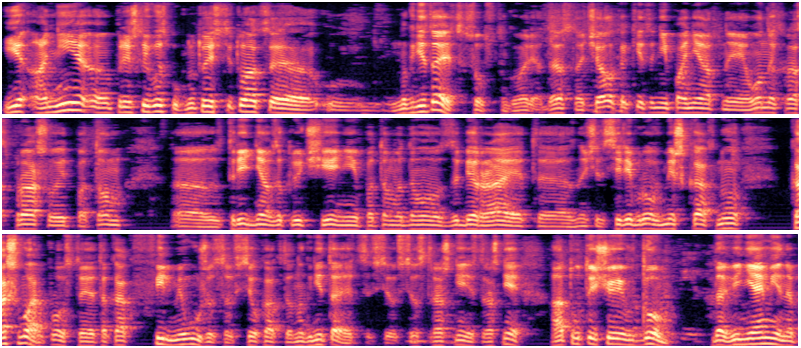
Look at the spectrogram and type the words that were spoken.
И они э, пришли в испуг. Ну, то есть ситуация э, нагнетается, собственно говоря. Да? Сначала какие-то непонятные, он их расспрашивает, потом э, три дня в заключении, потом одного забирает, значит, серебро в мешках. Ну, кошмар просто, это как в фильме ужасов, все как-то нагнетается, все, все страшнее и страшнее. А тут еще и в дом, да, Вениамина,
